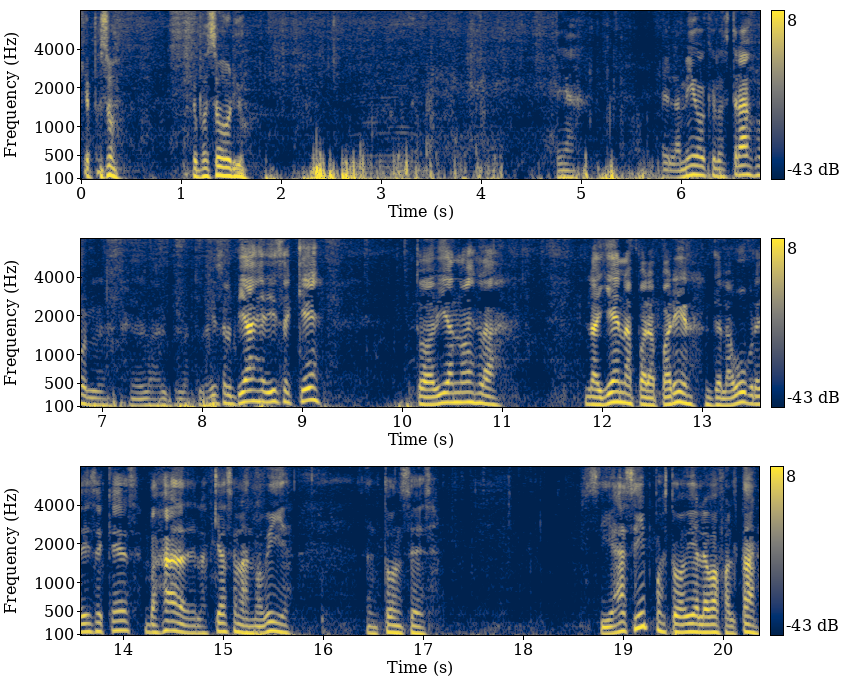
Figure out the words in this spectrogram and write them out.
¿Qué pasó? ¿Qué pasó, Oreo? Ya. El amigo que los trajo, el, el- el que los hizo el viaje, dice que todavía no es la, la llena para parir de la ubre. Dice que es bajada de las que hacen las novillas. Entonces, si es así, pues todavía le va a faltar.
